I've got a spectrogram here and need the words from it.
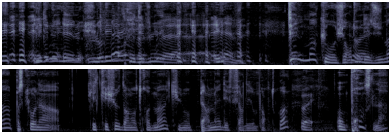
est devenu- euh, le le maître est devenu euh, élève. Tellement qu'aujourd'hui, Ouais. les humains, parce qu'on a quelque chose dans notre main qui nous permet de faire des n'importe quoi, Ouais. on prend cela,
